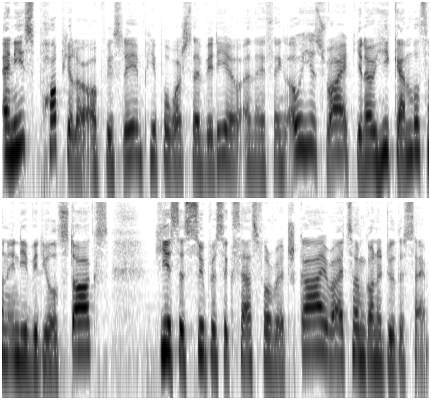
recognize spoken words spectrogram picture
And he's popular, obviously, and people watch their video and they think, oh, he's right. You know, he gambles on individual stocks. He is a super successful rich guy, right? So I'm going to do the same.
